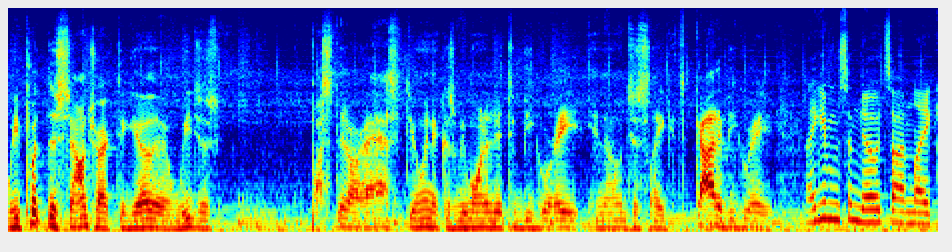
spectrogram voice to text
We put this soundtrack together and we just busted our ass doing it because we wanted it to be great, you know, just like it's got to be great. I give him some notes on like,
